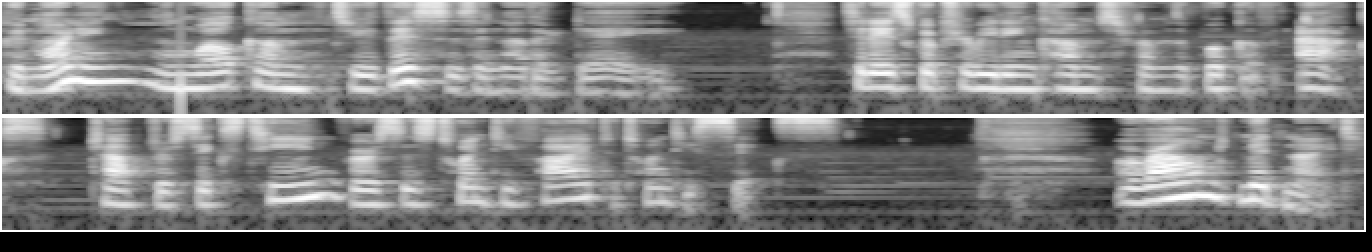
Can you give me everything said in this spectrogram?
Good morning and welcome to This is Another Day. Today's scripture reading comes from the book of Acts, chapter 16, verses 25 to 26. Around midnight,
